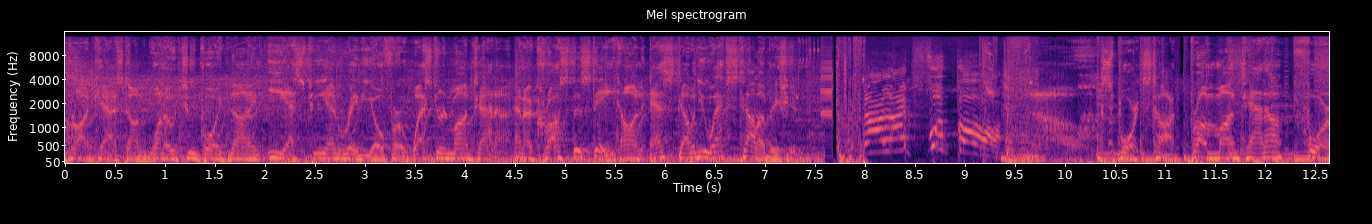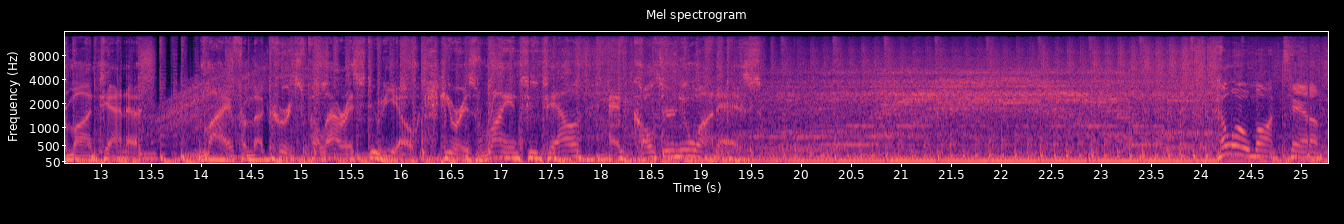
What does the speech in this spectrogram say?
Broadcast on 102.9 ESPN radio for Western Montana and across the state on SWX television. I like football. Now, sports talk from Montana for Montana. Live from the Kurtz Polaris studio, here is Ryan Tutel and Colter Nuanez. Hello, Montana.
